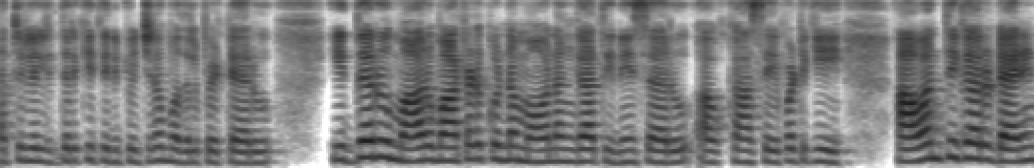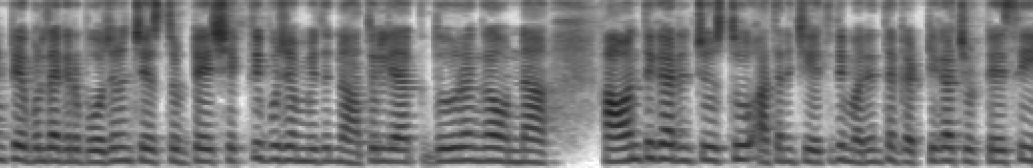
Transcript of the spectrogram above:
అతుల్యలిద్దరికీ తినిపించడం మొదలుపెట్టారు. ఇద్దరు మారు మాట్లాడకుండా మౌనంగా తినేశారు. కాసేపటికి అవంతి గారు డైనింగ్ టేబుల్ దగ్గర భోజనం చేస్తుంటే శక్తి భుజం మీద ఉన్న అతుల్య దూరంగా ఉన్న అవంతి గారిని చూస్తూ అతని చేతిని మరింత గట్టిగా చుట్టేసి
